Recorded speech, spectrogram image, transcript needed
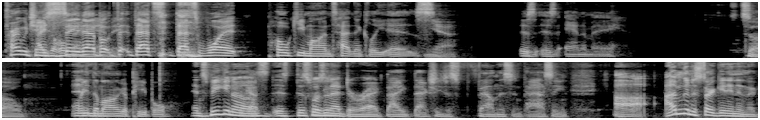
Probably would I change. the whole say that, but th- that's that's what Pokemon technically is. yeah. is is anime. So Read the manga, people. And speaking of this, this wasn't at direct. I actually just found this in passing. Uh, I'm gonna start getting into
